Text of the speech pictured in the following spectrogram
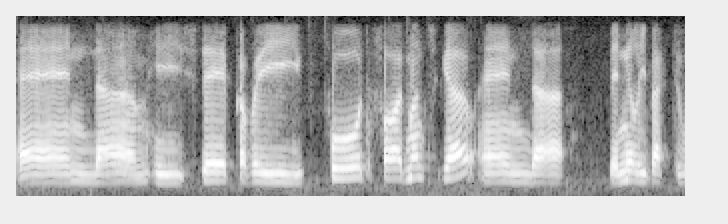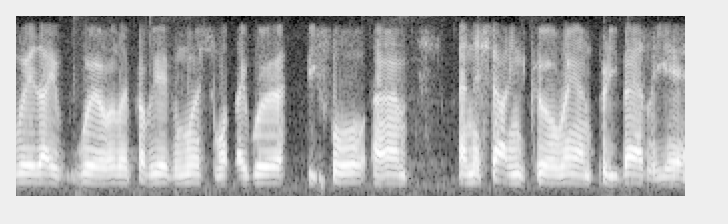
And um, he's there probably four to five months ago, and uh, they're nearly back to where they were, or they're probably even worse than what they were before. Um, and they're starting to curl around pretty badly, yeah.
